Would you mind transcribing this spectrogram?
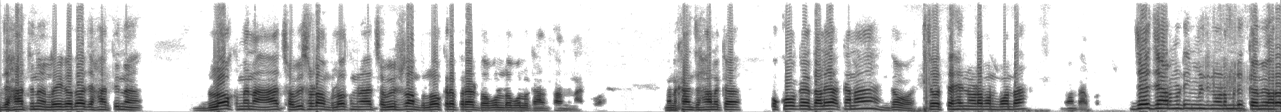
जहाँ तीन लय जहाँ तीन ब्लॉक मेना छब्बीस टा ब्लॉक मेना 26 टा ब्लॉक रे प्राय डबल डबल गांवता मेना को मनखान जहाँ लका, ओको के दाड़या कना जो बन बंदा बंदा ᱱᱚᱰᱮ ᱵᱚᱱ ᱵᱚᱱᱫᱟ ᱵᱚᱱᱫᱟ ᱵᱚᱱ ᱡᱮ ᱡᱟᱦᱟᱨ ᱢᱤᱫᱴᱤᱡ ᱢᱤᱫᱴᱤᱡ ᱱᱚᱰᱮ ᱢᱤᱫᱴᱤᱡ ᱠᱟᱹᱢᱤ ᱦᱚᱨᱟ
